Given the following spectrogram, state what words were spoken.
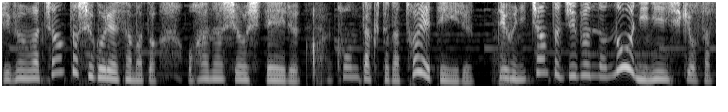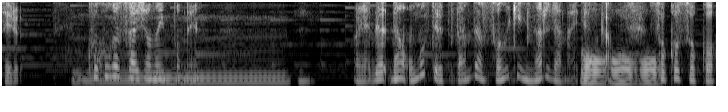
自分はちゃんと守護霊様とお話をしている。コンタクトが取れているっていうふうにちゃんと自分の脳に認識をさせる。ここが最初の一歩ね。あれだだ思ってるとだんだんその気になるじゃないですか。そこそこ。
